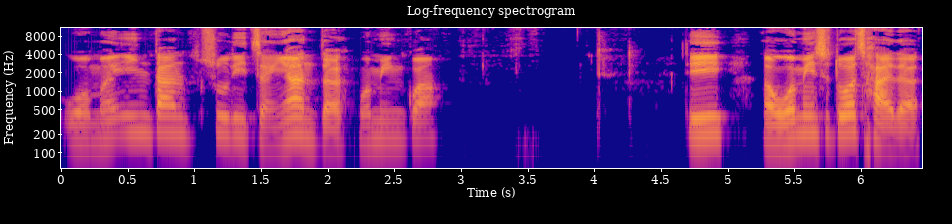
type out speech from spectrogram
我们应当树立怎样的文明观？第一，呃，文明是多彩的，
